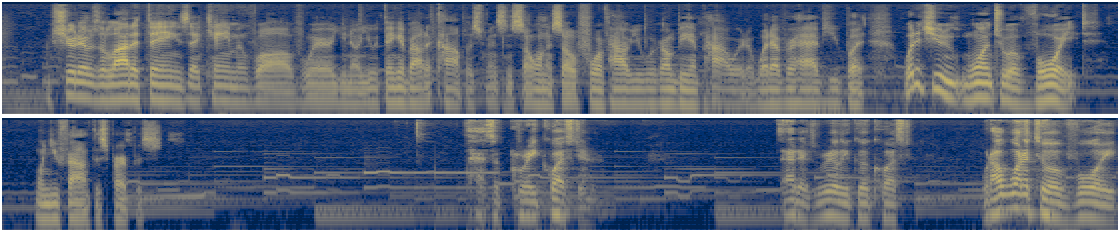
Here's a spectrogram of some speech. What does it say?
I'm sure there was a lot of things that came involved where, you know, you were thinking about accomplishments and so on and so forth, how you were going to be empowered or whatever have you. But what did you want to avoid when you found this purpose? That's a great question. That is really good question. What I wanted to avoid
